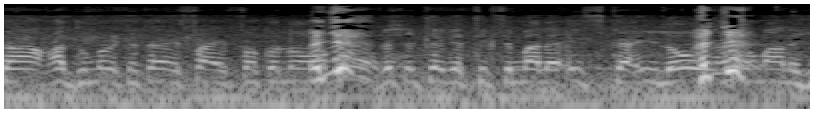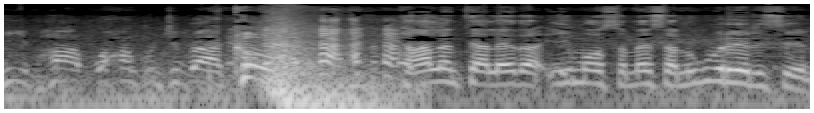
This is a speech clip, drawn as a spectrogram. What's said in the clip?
saacadu male iska ilo maana hip hop waxaan ku leeda imo wareeriseen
